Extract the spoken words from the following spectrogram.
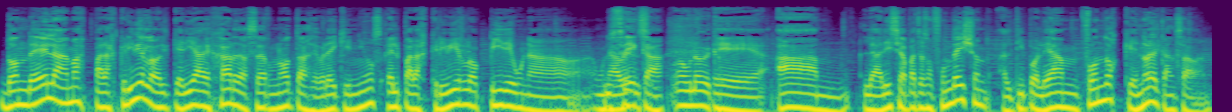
donde él además para escribirlo, él quería dejar de hacer notas de Breaking News, él para escribirlo pide una, una beca, Ah, una beca. eh, a mm, la Alicia Patterson Foundation, al tipo le dan fondos que no le alcanzaban.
